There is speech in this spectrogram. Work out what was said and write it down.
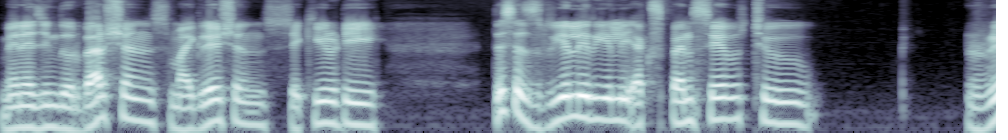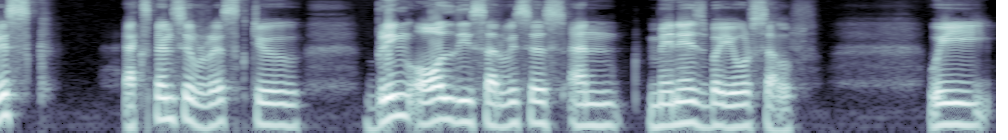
managing their versions, migrations, security. This is really, really expensive to risk, expensive risk to bring all these services and manage by yourself. We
